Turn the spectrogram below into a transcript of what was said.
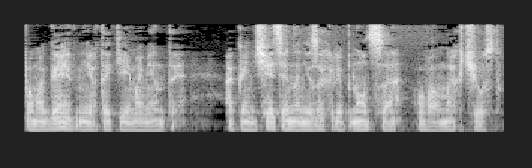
помогает мне в такие моменты окончательно не захлебнуться в волнах чувств.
